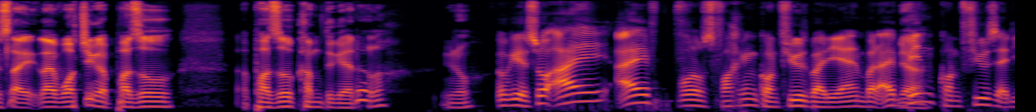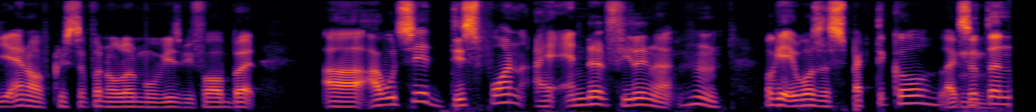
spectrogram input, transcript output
It's like like watching a puzzle, a puzzle come together lah. You know. Okay, so I I was fucking confused by the end, but I've Yeah. been confused at the end of Christopher Nolan movies before. But uh, I would say this one I ended feeling like hmm. Okay, it was a spectacle. Like Mm. certain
